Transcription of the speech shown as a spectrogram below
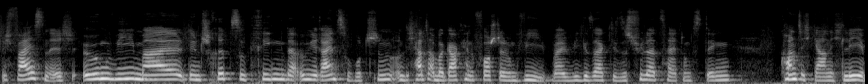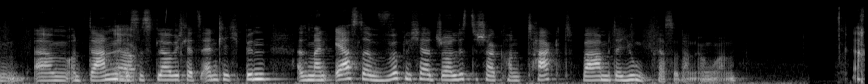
ich weiß nicht, irgendwie mal den Schritt zu kriegen, da irgendwie reinzurutschen. Und ich hatte aber gar keine Vorstellung, wie, weil, wie gesagt, dieses Schülerzeitungsding konnte ich gar nicht leben. Ähm, und dann ja. ist es, glaube ich, letztendlich, ich bin, also mein erster wirklicher journalistischer Kontakt war mit der Jugendpresse dann irgendwann. Ach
